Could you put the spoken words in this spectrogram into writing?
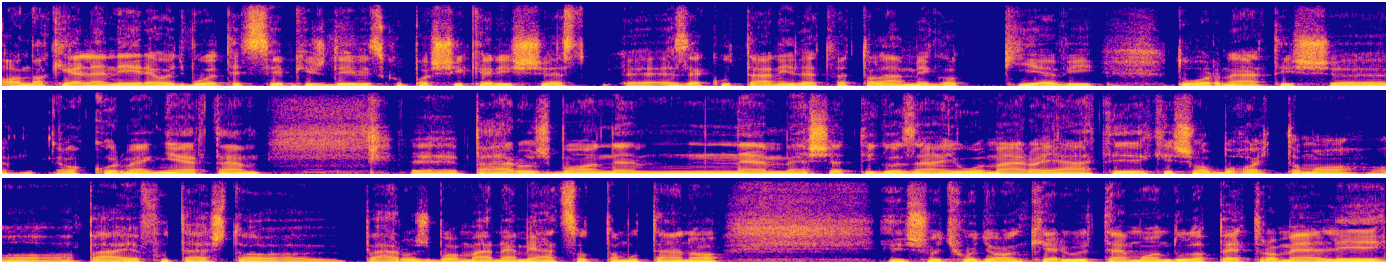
annak ellenére, hogy volt egy szép kis Davis kupa siker is ezt, ezek után, illetve talán még a kievi tornát is akkor megnyertem párosban, nem esett igazán jól már a játék, és abba hagytam a, a, a pályafutást, a párosban már nem játszottam utána, és hogy hogyan kerültem Mandula Petra mellé,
